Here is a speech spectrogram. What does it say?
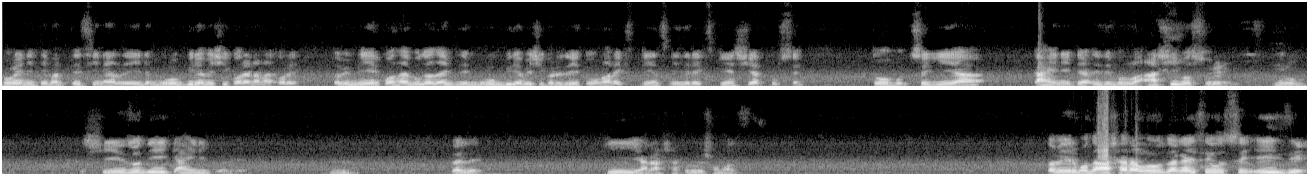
ধরে নিতে পারতেছি না যে এটা মুরব্বীরা বেশি করে না না করে। তবে মেয়ের কথায় বোঝা যায় যে মুরব্বীরা বেশি করে, যেহেতু ওনার এক্সপিরিয়েন্স নিজের এক্সপিরিয়েন্স শেয়ার করছে। তো হচ্ছে গিয়া কাহিনীটা, এই যে বলল আশি বছরের মুরব্বী, সে যদি এই কাহিনী করে তাহলে কি আর আশা করবে সমাজ? তবে এর মধ্যে আশার আলো জাগাইছে হচ্ছে এই যে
